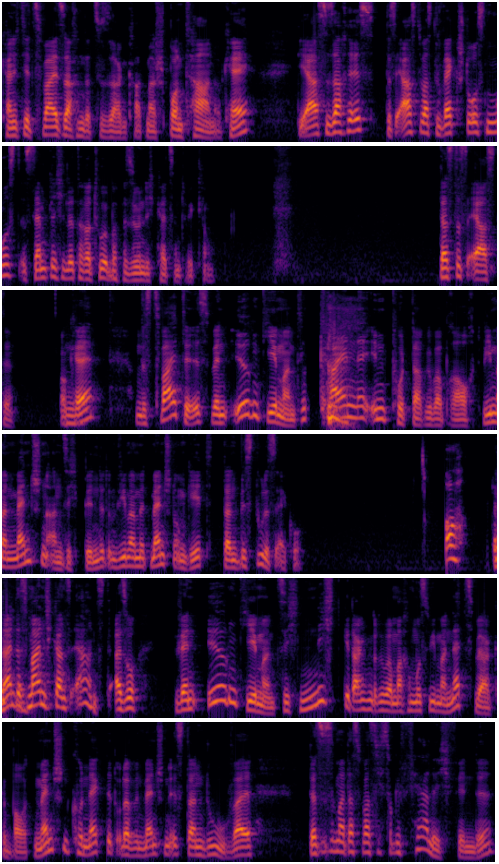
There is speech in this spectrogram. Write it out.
Kann ich dir zwei Sachen dazu sagen, gerade mal spontan, okay? Die erste Sache ist, das erste, was du wegstoßen musst, ist sämtliche Literatur über Persönlichkeitsentwicklung. Das ist das erste, okay? Hm. Und das Zweite ist, wenn irgendjemand keine Input darüber braucht, wie man Menschen an sich bindet und wie man mit Menschen umgeht, dann bist du das Echo. Oh, Nein, das meine ich ganz ernst. Also, wenn irgendjemand sich nicht Gedanken darüber machen muss, wie man Netzwerke baut, Menschen connected oder mit Menschen ist, dann du. Weil das ist immer das, was ich so gefährlich finde.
